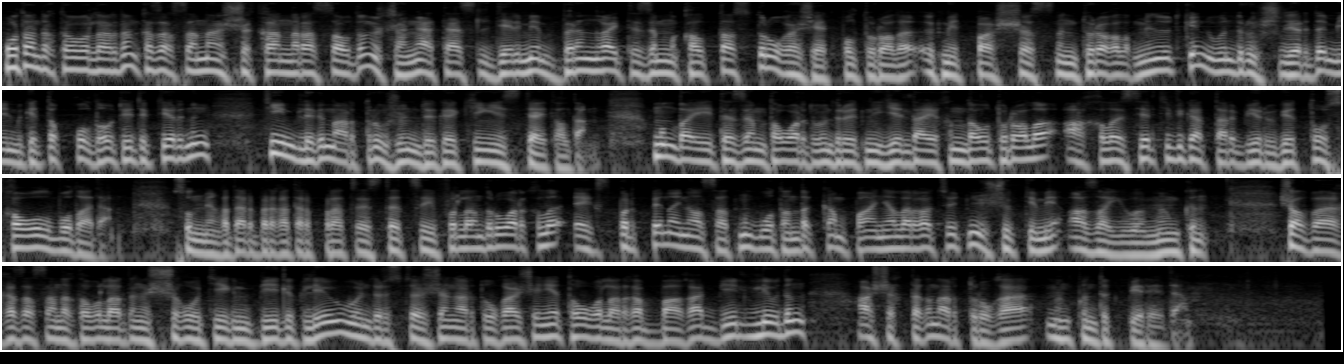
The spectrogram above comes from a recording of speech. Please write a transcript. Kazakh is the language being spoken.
Отандық тауарлардың Қазақстаннан шыққан растаудың жаңа тәсілдері мен бірыңғай тізімін қалыптастыру қажет. Бұл туралы үкімет басшысының төрағалығымен өткен өндірушілерді мемлекеттік қолдау тетіктерінің тиімділігін арттыру жөніндегі кеңесте айтылды. Мұндай тізім тауарды өндіретін елді айқындау туралы ақылы сертификаттар беруге тосқауыл болады. Сонымен қатар бірқатар процесті цифрландыру арқылы экспортпен айналысатын отандық компанияларға түсетін жүктеме азаюы мүмкін. Жалпы қазақстандық тауарлардың шығу тегін белгілеу өндірісті жаңартуға және тауарларға баға белгілеудің ашықтығын арттыруға мүмкіндік береді.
